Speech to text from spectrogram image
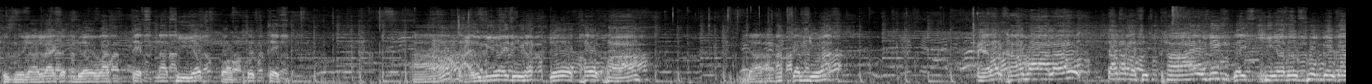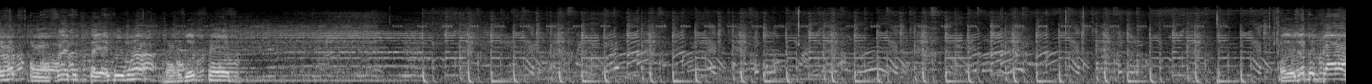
ถึงเวลาแรกก็เหลือวันเจ็ดนาทีครับก่อนทดเจ็บอ้าวจ่ายลูกนี้ไม่ดีครับ โยกเข้าขวายังงัดกันอยู่ฮะแหมรถขามาแล้วจังหวะสุดท้ายวิ่งไปเคลียร์โดนพวกเดียวกันครับออกได้เป็นเตะบุ้มฮะของเบิร์ดโฟน ปิดครับตรงกลาง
